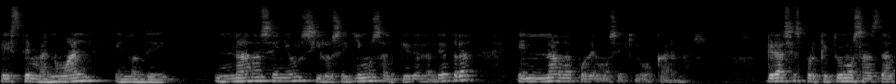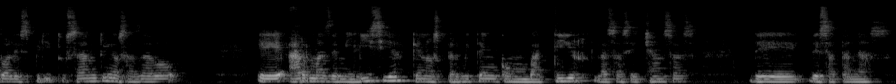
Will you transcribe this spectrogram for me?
este manual en donde nada Señor, si lo seguimos al pie de la letra, en nada podemos equivocarnos. Gracias porque tú nos has dado al Espíritu Santo y nos has dado eh, armas de milicia que nos permiten combatir las acechanzas de, Satanás.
